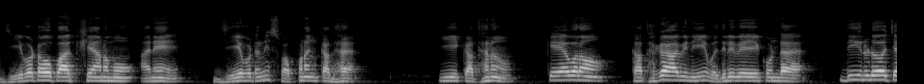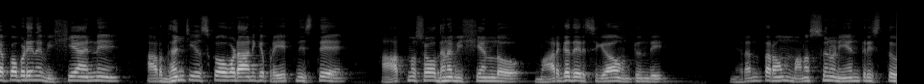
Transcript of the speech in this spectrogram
జీవటోపాఖ్యానము అనే జీవటుని స్వప్నం కథ. ఈ కథను కేవలం కథగా విని వదిలివేయకుండా దీనిలో చెప్పబడిన విషయాన్ని అర్థం చేసుకోవడానికి ప్రయత్నిస్తే ఆత్మశోధన విషయంలో మార్గదర్శిగా ఉంటుంది. నిరంతరం మనస్సును నియంత్రిస్తూ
